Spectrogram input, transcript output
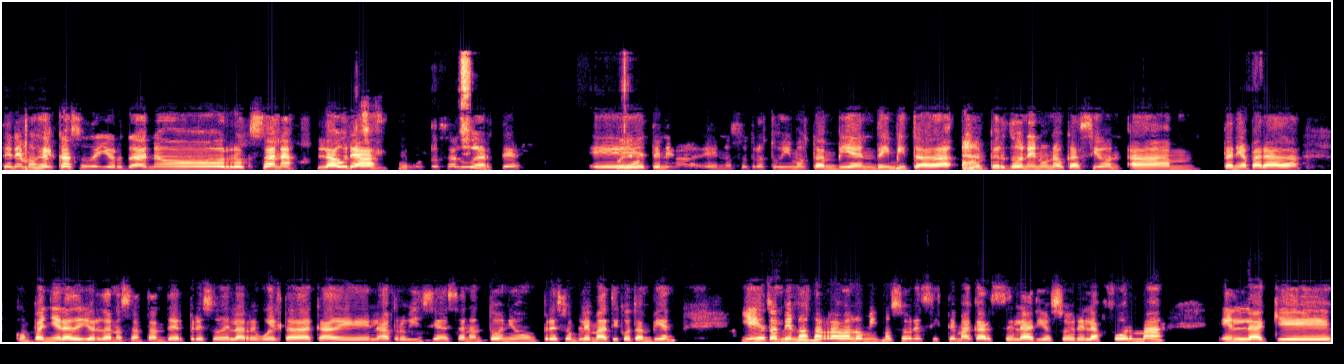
Tenemos el caso de Jordano, Roxana. Laura, un gusto saludarte. Eh, tenemos, eh, nosotros tuvimos también de invitada, perdón, en una ocasión a um, Tania Parada, compañera de Jordano Santander, preso de la revuelta de acá de la provincia de San Antonio, un preso emblemático también. Y ella también nos narraba lo mismo sobre el sistema carcelario, sobre la forma en la que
